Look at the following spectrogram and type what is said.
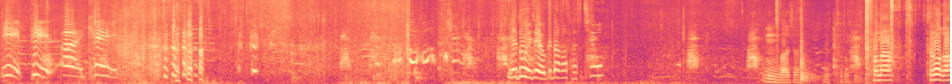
E P I K. 얘도 이제 여기다가 다시 채워. 응 맞아. 밑으로. 천아 들어가.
